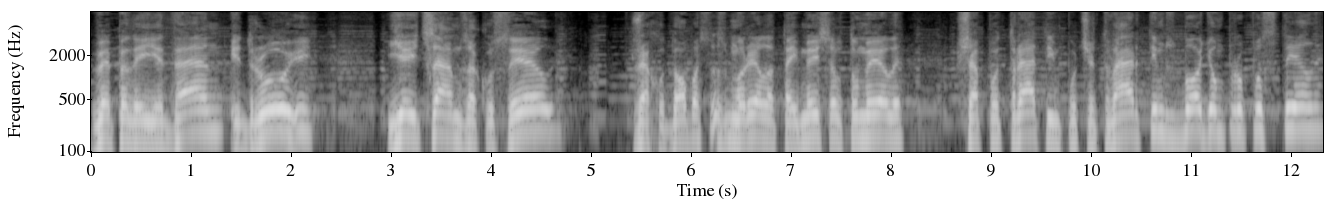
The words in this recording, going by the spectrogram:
випили єден і другий, яйцем закусили. Вже худоба се зморила, та й ми се втомили. Ще по третім, по четвертім з бодьом пропустили.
